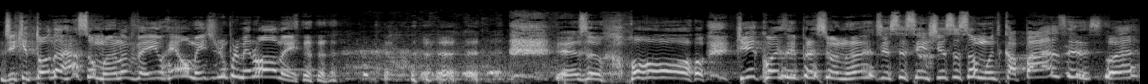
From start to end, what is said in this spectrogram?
de que toda a raça humana veio realmente de um primeiro homem. oh, que coisa impressionante! Esses cientistas são muito capazes, não é?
